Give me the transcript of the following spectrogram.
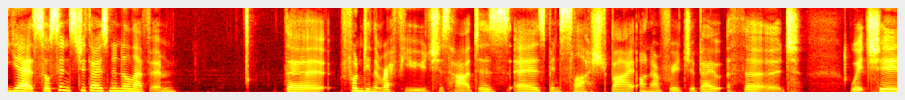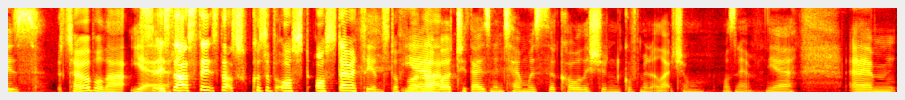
yeah, so since 2011, the funding that Refuge has had has has been slashed by on average about a third, which is It's terrible that. Yeah. Is that's that's because of austerity and stuff like yeah, that. well, 2010 was the coalition government election, wasn't it? Yeah. Um,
